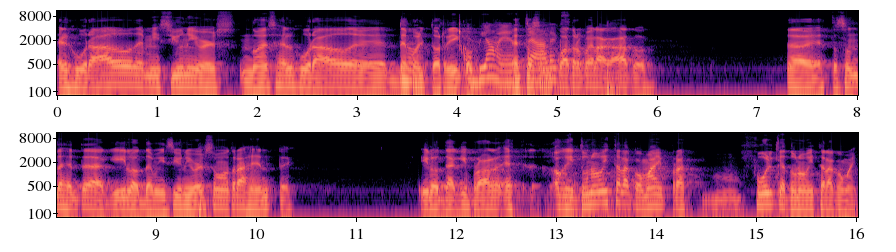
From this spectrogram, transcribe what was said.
el jurado de Miss Universe no es el jurado de, de No, Puerto Rico. obviamente, Estos son Alex. cuatro pelagatos. Estos son de gente de aquí. Los de Miss Universe son otra gente. Y los de aquí probablemente... Ok, tú no viste la Comay. Full que tú no viste la Comay.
